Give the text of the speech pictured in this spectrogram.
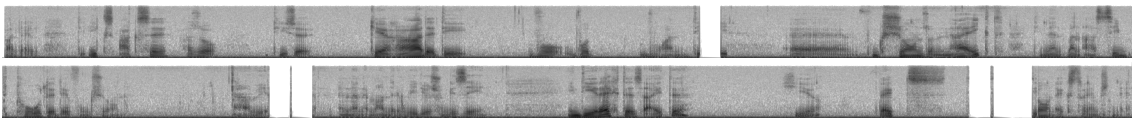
parallel. Die x-Achse, also diese Gerade, die, wo, wo, woran die äh, Funktion so neigt, die nennt man Asymptote der Funktion. Haben wir in einem anderen Video schon gesehen. In die rechte Seite, hier, wächst die Funktion extrem schnell.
